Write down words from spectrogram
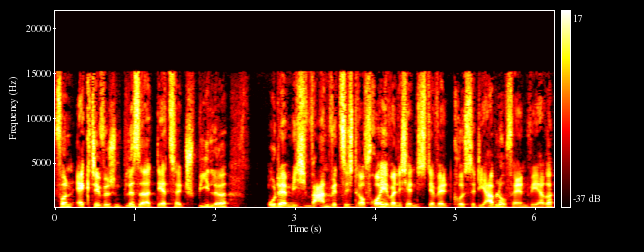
von Activision Blizzard derzeit spiele, oder mich wahnwitzig drauf freue, weil ich ja nicht der weltgrößte Diablo-Fan wäre,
